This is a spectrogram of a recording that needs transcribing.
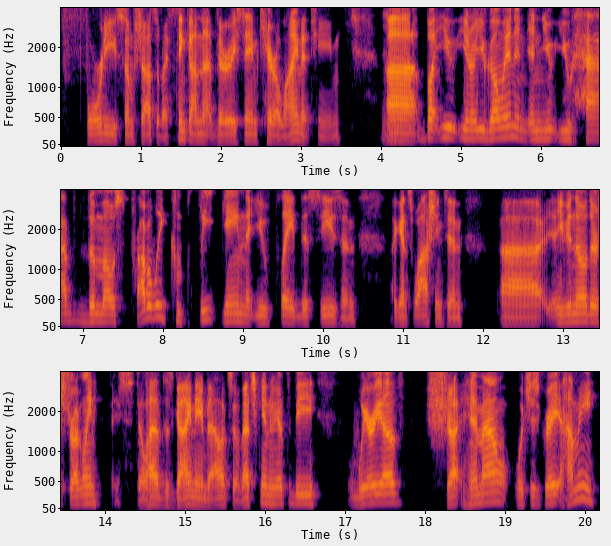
40 some shots up, I think, on that very same Carolina team. Mm-hmm. Uh, but you, you know, you go in and, and you you have the most probably complete game that you've played this season against Washington. Uh, even though they're struggling, they still have this guy named Alex Ovechkin who you have to be wary of. Shut him out, which is great. How many?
